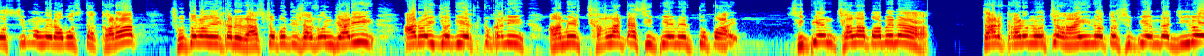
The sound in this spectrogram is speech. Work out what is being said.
পশ্চিমবঙ্গের অবস্থা খারাপ, সুতরাং এখানে রাষ্ট্রপতি শাসন জারি। আর ওই যদি একটুখানি আমের ছালাটা সিপিএম একটু পায় সিপিএম ছালা পাবে না। তার কারণ হচ্ছে আইনত সিপিএমরা জিরো।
